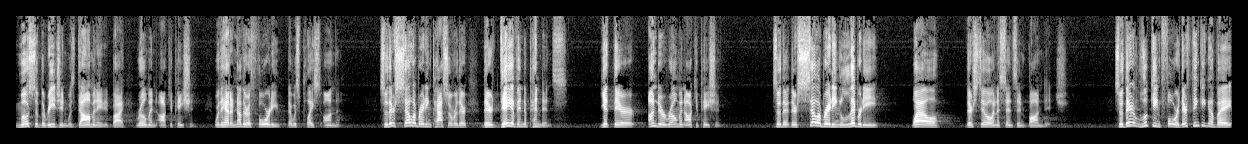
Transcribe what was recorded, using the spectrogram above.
most of the region was dominated by Roman occupation where they had another authority that was placed on them. So they're celebrating Passover, their, their day of independence, yet they're under Roman occupation. So they're, they're celebrating liberty while they're still, in a sense, in bondage. So they're looking forward. They're thinking of a,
